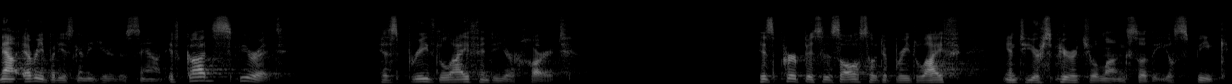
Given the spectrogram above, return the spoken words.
Now everybody's going to hear the sound. If God's Spirit has breathed life into your heart, His purpose is also to breathe life into your spiritual lungs so that you'll speak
